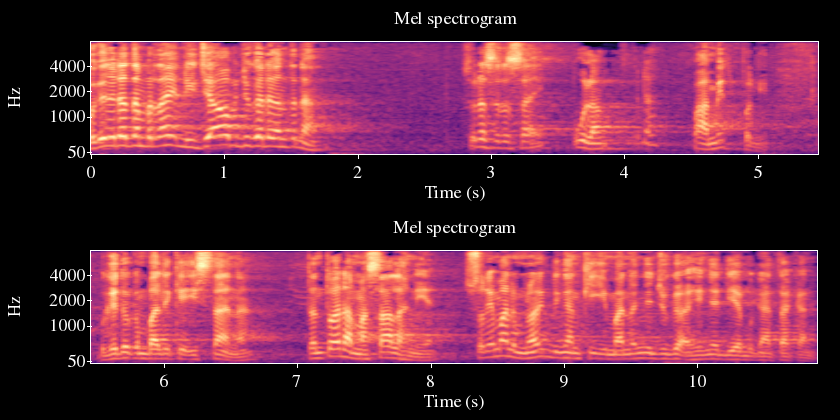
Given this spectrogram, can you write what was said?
Begitu datang bertanya, dijawab juga dengan tenang. Sudah selesai, pulang. Sudah, pamit, pergi. Begitu kembali ke istana, tentu ada masalah nih ya. Sulaiman bin dengan keimanannya juga akhirnya dia mengatakan,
